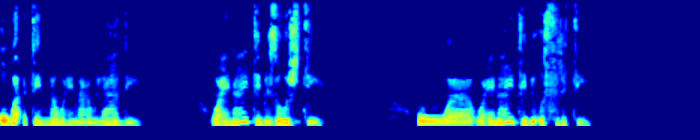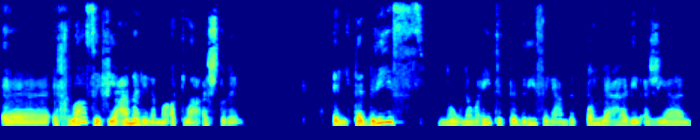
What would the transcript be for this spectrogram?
ووقتي النوعي مع أولادي وعنايتي بزوجتي وعنايتي بأسرتي آه، إخلاصي في عملي لما أطلع أشتغل التدريس نوعية التدريس اللي عم بتطلع هذه الأجيال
